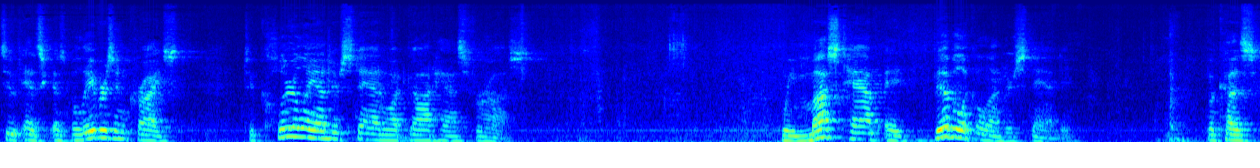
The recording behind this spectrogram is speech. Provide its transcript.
to, as, as believers in Christ, to clearly understand what God has for us. We must have a biblical understanding because,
